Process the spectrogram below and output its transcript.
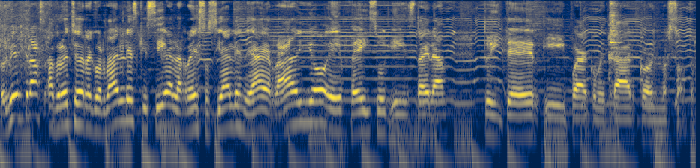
Por mientras, aprovecho de recordarles que sigan las redes sociales de AE Radio en Facebook, Instagram, Twitter y puedan comentar con nosotros.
